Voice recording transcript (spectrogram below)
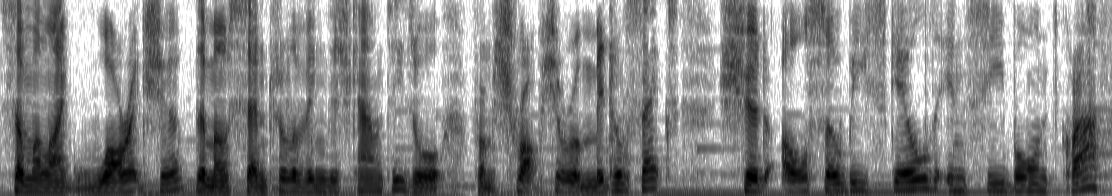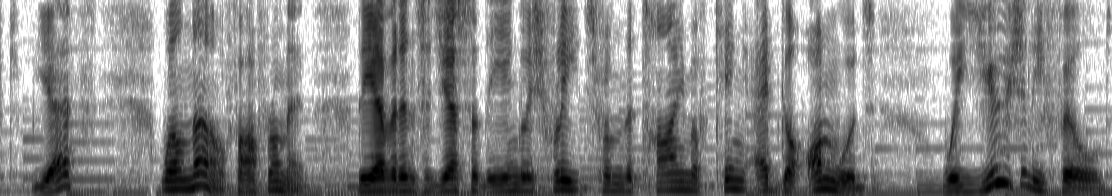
somewhere like Warwickshire, the most central of English counties, or from Shropshire or Middlesex, should also be skilled in seaborne craft. Yes? Well, no, far from it. The evidence suggests that the English fleets from the time of King Edgar onwards were usually filled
